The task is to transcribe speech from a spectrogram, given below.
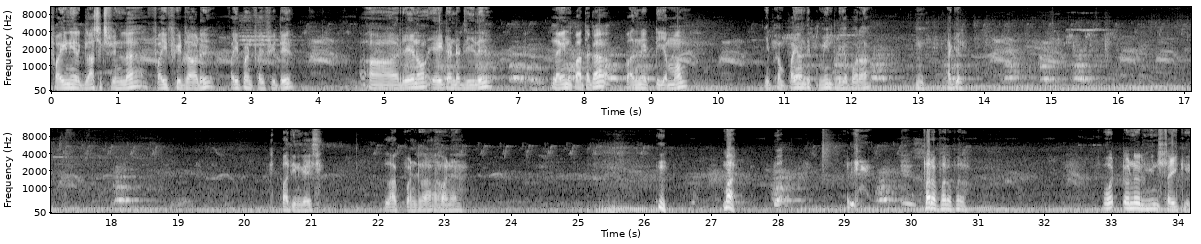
five near glass ஸ்பின்னில் five feet rod five point five feet Reno eight hundred reel line பார்த்தாக்கா பதினெட்டு எம்எம் இப்போ என் பையன் வந்து மீன் பிடிக்க போகிறான் ம் அகில். பார்த்தீங்க கைஸ் லாக் பண்ணுறான் அவனை. ம் மா. பர பர பர. போட்டோன்னு ஒரு மீன் ஸ்ட்ரைக்கு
